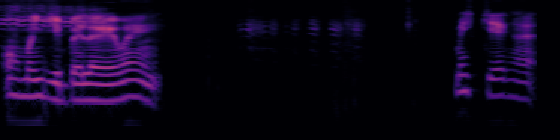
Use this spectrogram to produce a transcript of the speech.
โอ้มันหยิบไปเลยแม่ง ไม่เก๊กฮะ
